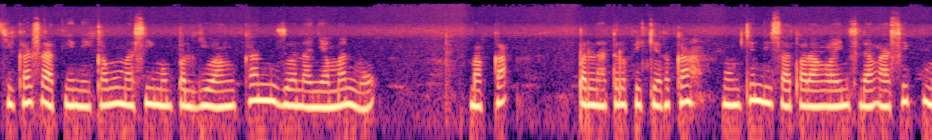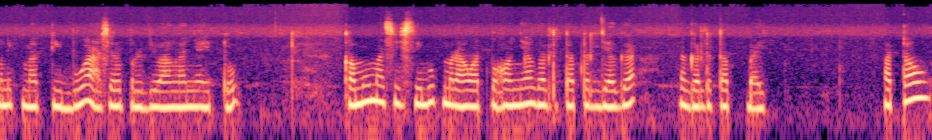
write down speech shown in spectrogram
jika saat ini kamu masih memperjuangkan zona nyamanmu, maka pernah terpikirkah mungkin di saat orang lain sedang asik menikmati buah hasil perjuangannya itu, kamu masih sibuk merawat pohonnya agar tetap terjaga, agar tetap baik? Atau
